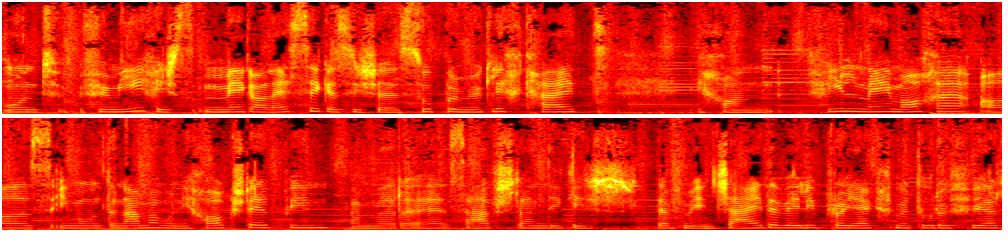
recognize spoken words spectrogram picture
Und für mich ist es mega lässig. Es ist eine super Möglichkeit, ich kann viel mehr machen als im Unternehmen, wo ich angestellt bin. Wenn man äh, selbstständig ist, darf man entscheiden, welche Projekte man durchführt.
